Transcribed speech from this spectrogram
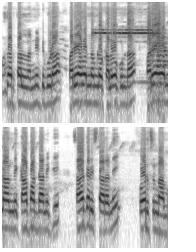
పదార్థాలన్నిటి కూడా పర్యావరణంలో కలవకుండా పర్యావరణాన్ని కాపాడడానికి సహకరిస్తారని కోరుచున్నాము.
